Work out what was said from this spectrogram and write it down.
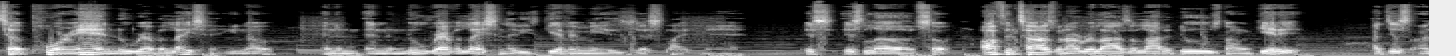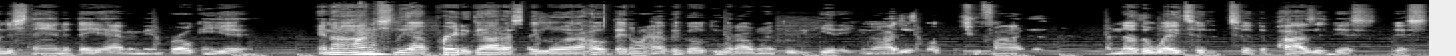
to pour in new revelation, you know, and and the new revelation that he's given me is just like, man, it's it's love. So oftentimes when I realize a lot of dudes don't get it, I just understand that they haven't been broken yet. And I honestly, I pray to God. I say, Lord, I hope they don't have to go through what I went through to get it. You know, I just hope that you find a, another way to to deposit this this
